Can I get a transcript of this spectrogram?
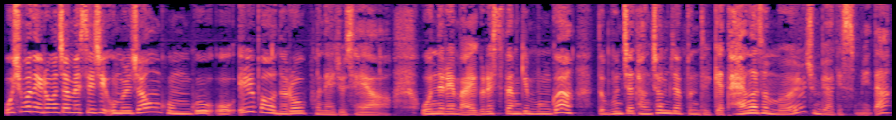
50원의 1호 문자 메시지 우물정 0951번으로 보내주세요. 오늘의 말그레스 담긴 분과 또 문자 당첨자분들께 다양한 선물 준비하겠습니다.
